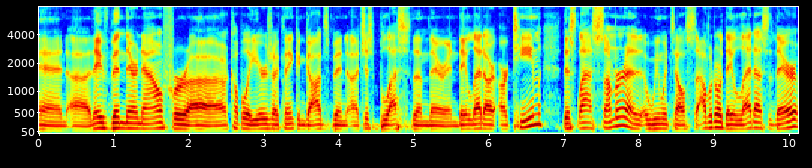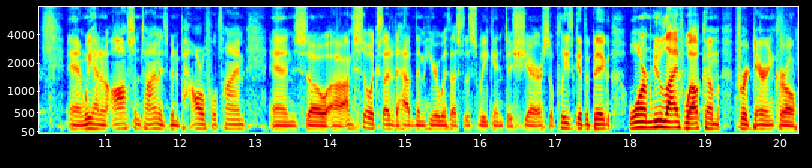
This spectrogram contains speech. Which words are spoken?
and uh, they've been there now for uh, a couple of years, I think, and God's been uh, just blessed them there. And they led our, our team this last summer. Uh, we went to El Salvador. They led us there, and we had an awesome time. It's been a powerful time, and so uh, I'm so excited to have them here with us this weekend to share. So please give a big, warm, new life welcome for Darrin Curle.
